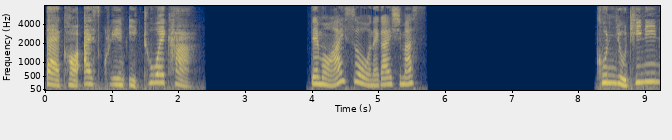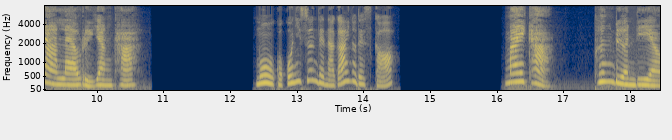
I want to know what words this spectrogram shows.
แต่ขอไอศครีมอีกถ้วยค่ะでもアイスをお願いします。 คุณอยู่ที่นี่นานแล้วหรือยังคะもうここに住んで長いのですかไม่ค่ะ เพิ่งเดือนเดียว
